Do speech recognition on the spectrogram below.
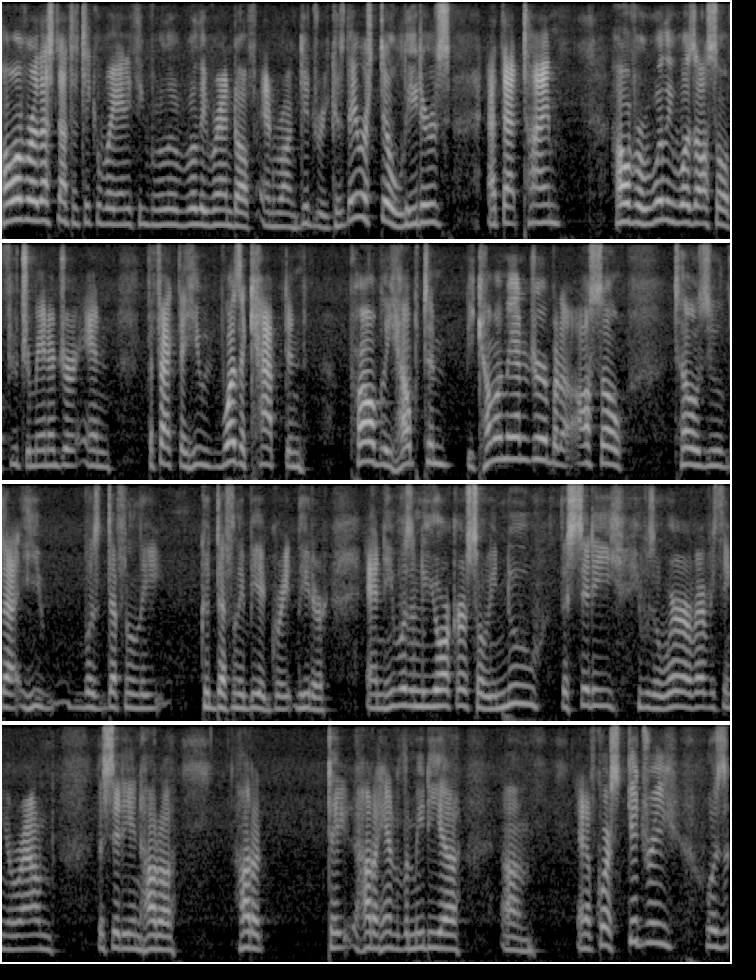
However, that's not to take away anything from Willie Randolph and Ron Guidry because they were still leaders at that time. However, Willie was also a future manager, and the fact that he was a captain probably helped him become a manager, but it also tells you that he was definitely could definitely be a great leader. And he was a New Yorker, so he knew the city. He was aware of everything around the city and how to how to take how to handle the media. Um, and of course, Guidry was,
